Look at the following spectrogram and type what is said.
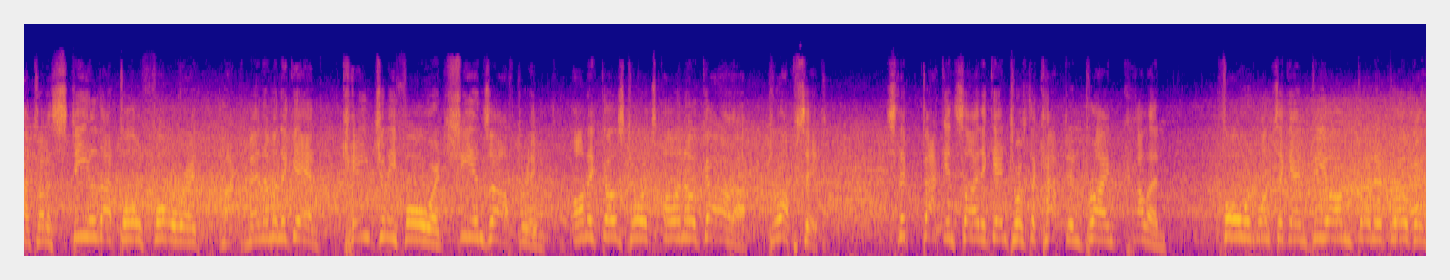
and try to steal that ball forward. McManamon again, cagily forward. Sheehan's after him. On it goes towards Eoghan O'Gara, drops it. Slipped back inside again towards the captain, Bryan Cullen. Forward once again beyond Bernard Brogan.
